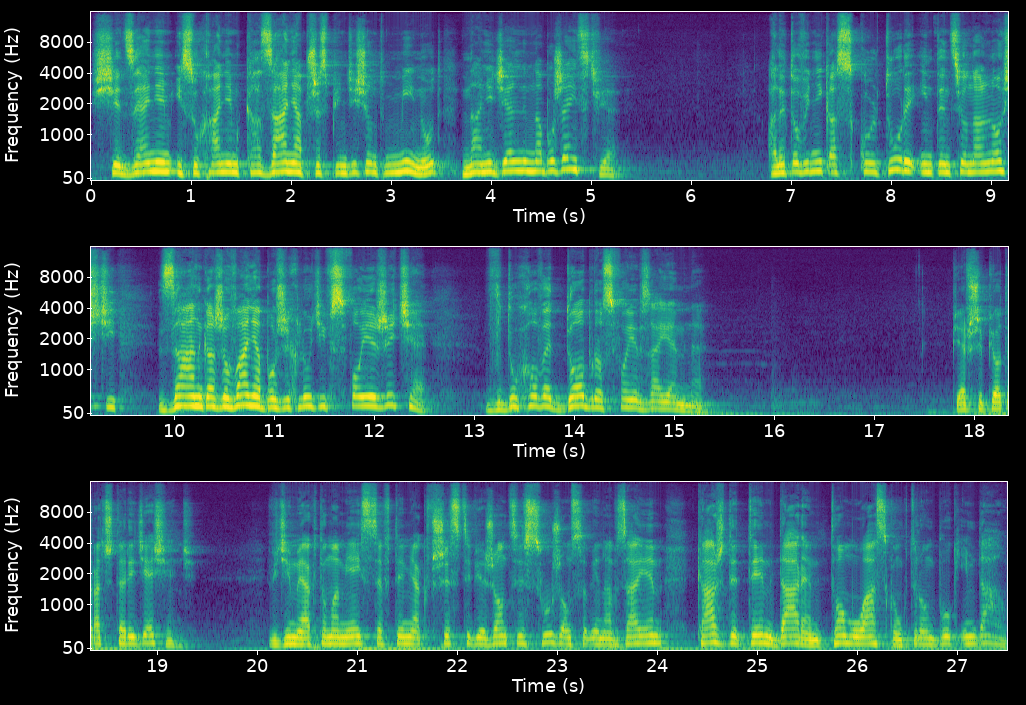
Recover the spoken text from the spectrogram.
siedzeniem i słuchaniem kazania przez 50 minut na niedzielnym nabożeństwie. Ale to wynika z kultury intencjonalności zaangażowania Bożych ludzi w swoje życie, w duchowe dobro swoje wzajemne. 1 Piotra 4:10 Widzimy, jak to ma miejsce w tym, jak wszyscy wierzący służą sobie nawzajem, każdy tym darem, tą łaską, którą Bóg im dał.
